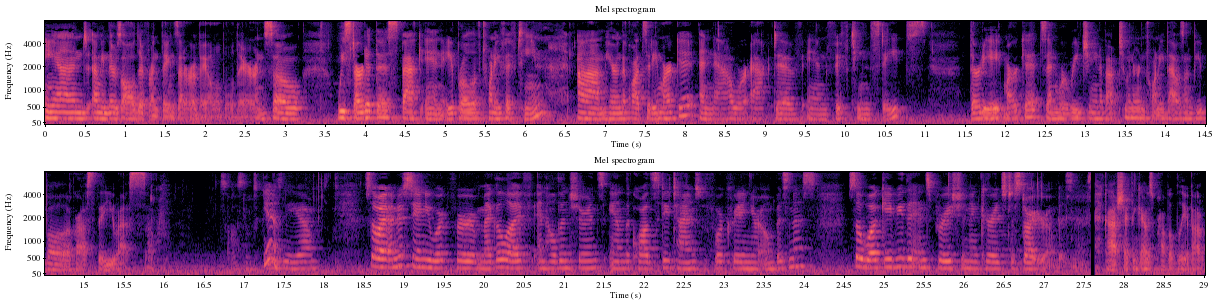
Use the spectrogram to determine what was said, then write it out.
And I mean, there's all different things that are available there. And so we started this back in April of 2015 um, here in the Quad City market, and now we're active in 15 states, 38 markets, and we're reaching about 220,000 people across the US. So. That's awesome. It's crazy, yeah. yeah. So I understand you worked for Mega Life and Health Insurance and the Quad City Times before creating your own business. So what gave you the inspiration and courage to start your own business? Gosh, I think I was probably about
